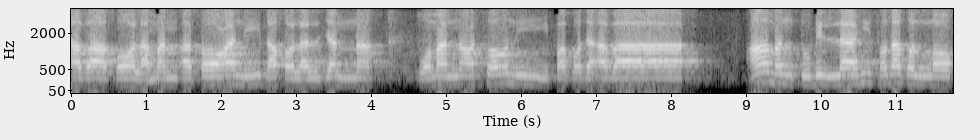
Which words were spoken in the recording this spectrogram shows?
أبى؟ قال من أطاعني دخل الجنة. ومن عصاني فقد أبى آمنت بالله صدق الله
